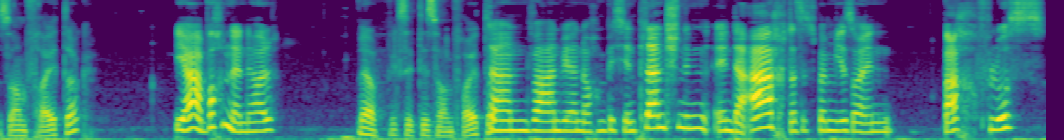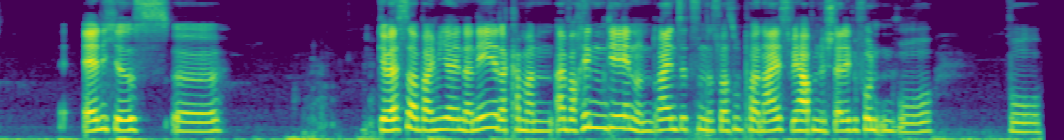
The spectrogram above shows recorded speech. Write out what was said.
Das war am Freitag. Ja, am Wochenende halt. Ja, wie gesagt, das war am Freitag. Dann waren wir noch ein bisschen planschen in, in der Ach. Das ist bei mir so ein Bachfluss. Ähnliches äh, Gewässer bei mir in der Nähe. Da kann man einfach hingehen und reinsitzen. Das war super nice. Wir haben eine Stelle gefunden, wo, wo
